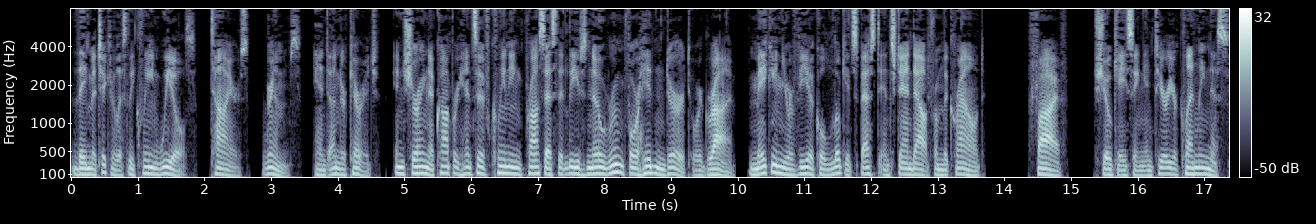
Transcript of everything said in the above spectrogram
They meticulously clean wheels, tires, rims, and undercarriage, ensuring a comprehensive cleaning process that leaves no room for hidden dirt or grime, making your vehicle look its best and stand out from the crowd. 5. Showcasing interior cleanliness.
